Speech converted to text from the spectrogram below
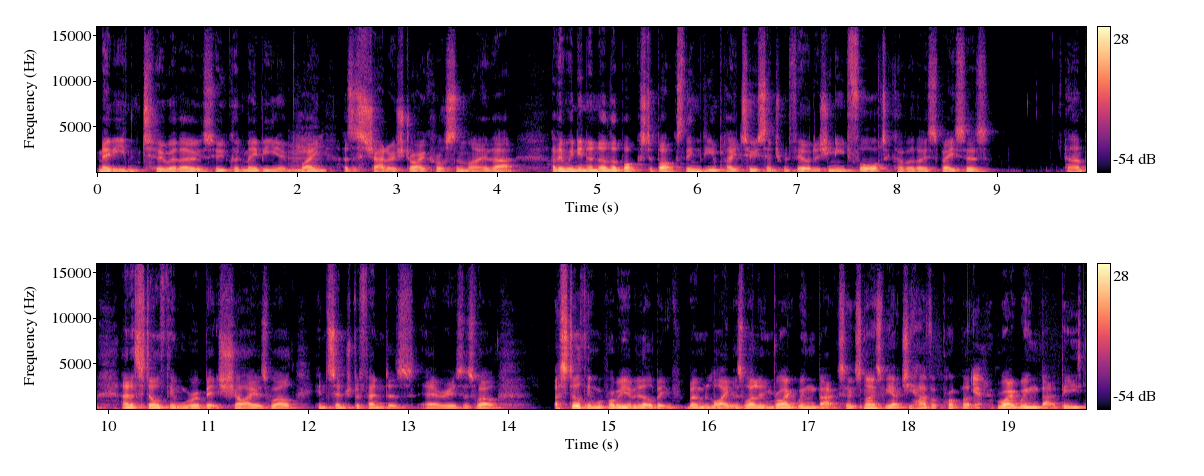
maybe even two of those who could maybe you know play mm. as a shadow striker or something like that. I think we need another box to box. I think if you can play two central midfielders, you need four to cover those spaces. Um, and I still think we're a bit shy as well in central defenders areas as well. I still think we're probably a little bit um, light as well in right wing back. So it's nice we actually have a proper yep. right wing back. But he's,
